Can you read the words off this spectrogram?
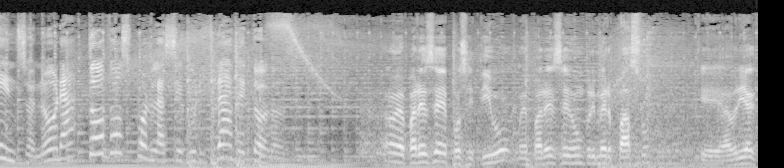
En Sonora, todos por la seguridad de todos. Ah, me parece positivo, me parece un primer paso que, habría,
